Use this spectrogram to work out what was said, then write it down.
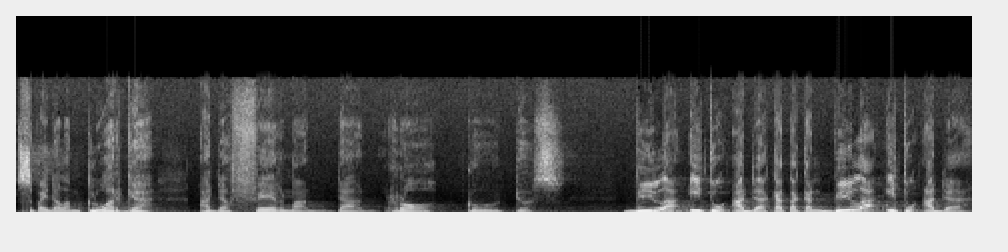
supaya dalam keluarga ada firman dan roh kudus. Bila itu ada, katakan bila itu ada,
